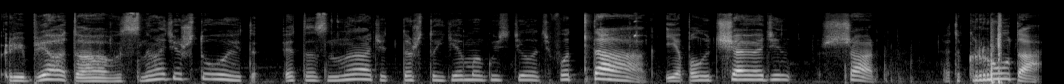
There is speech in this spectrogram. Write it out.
ребята, а вы знаете, что это? Это значит то, что я могу сделать вот так. И я получаю один шар. Это круто.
